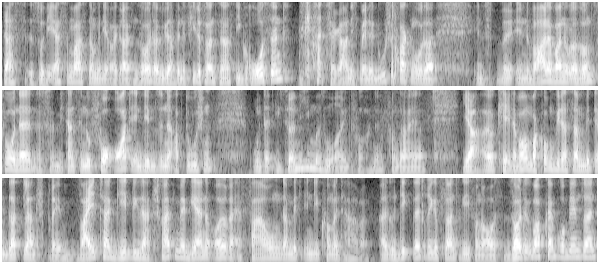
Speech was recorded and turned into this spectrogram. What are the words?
Das ist so die erste Maßnahme, die man ergreifen sollte. Aber wie gesagt, wenn du viele Pflanzen hast, die groß sind, die kannst du ja gar nicht mehr in eine Dusche packen oder ins, in eine Badewanne oder sonst wo. Ne? Das, die kannst du nur vor Ort in dem Sinne abduschen. Und das ist ja nicht immer so einfach. Ne? Von daher, ja, okay, da wollen wir mal gucken, wie das dann mit dem Blattglanzspray weitergeht. Wie gesagt, schreibt mir gerne eure Erfahrungen damit in die Kommentare. Also dickblättrige Pflanzen gehe ich von aus, sollte überhaupt kein Problem sein.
